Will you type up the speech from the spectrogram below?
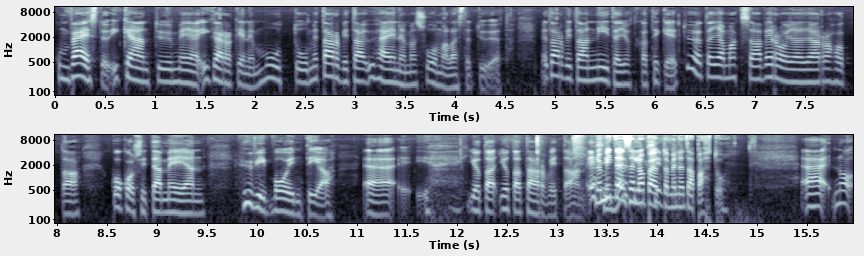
kun väestö ikääntyy, meidän ikärakenne muuttuu, me tarvitaan yhä enemmän suomalaista työtä. Me tarvitaan niitä, jotka tekee työtä ja maksaa veroja ja rahoittaa koko sitä meidän hyvinvointia, ää, jota, jota tarvitaan. No miten se nopeuttaminen tapahtuu? Ää, no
